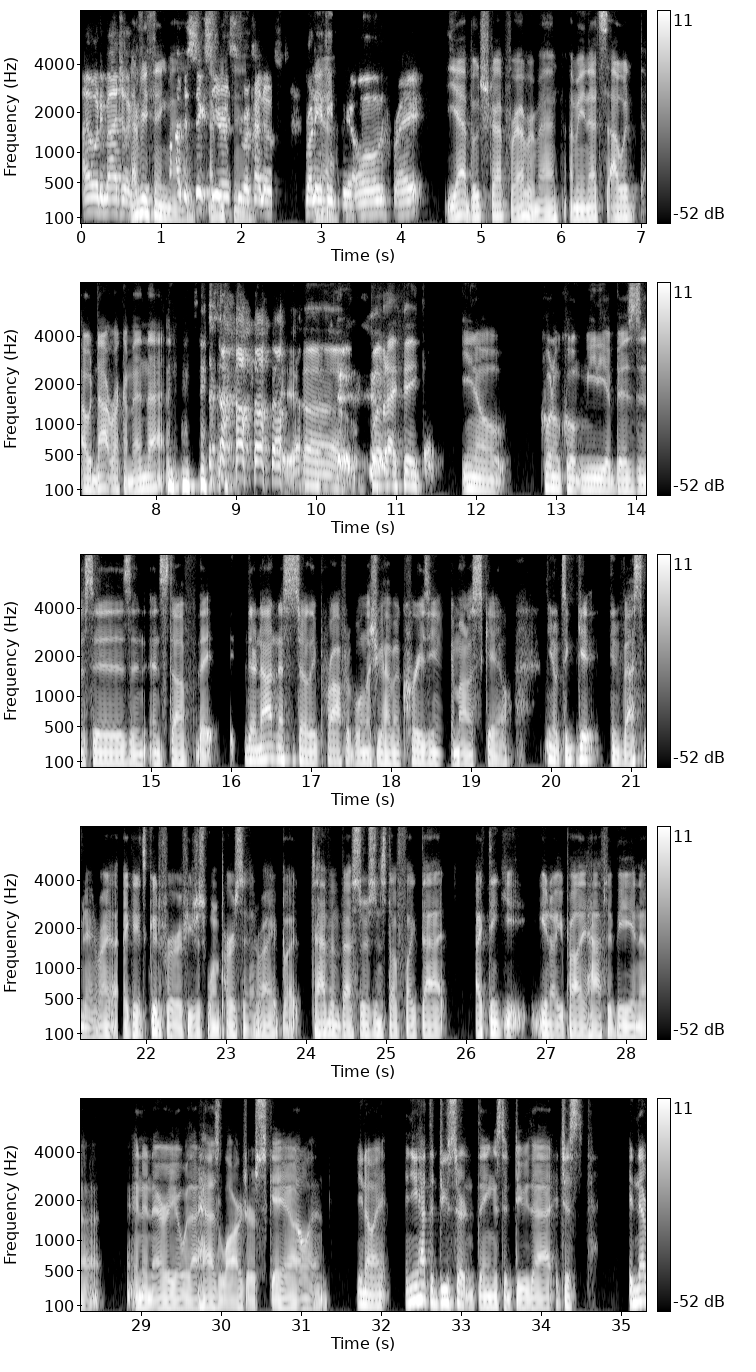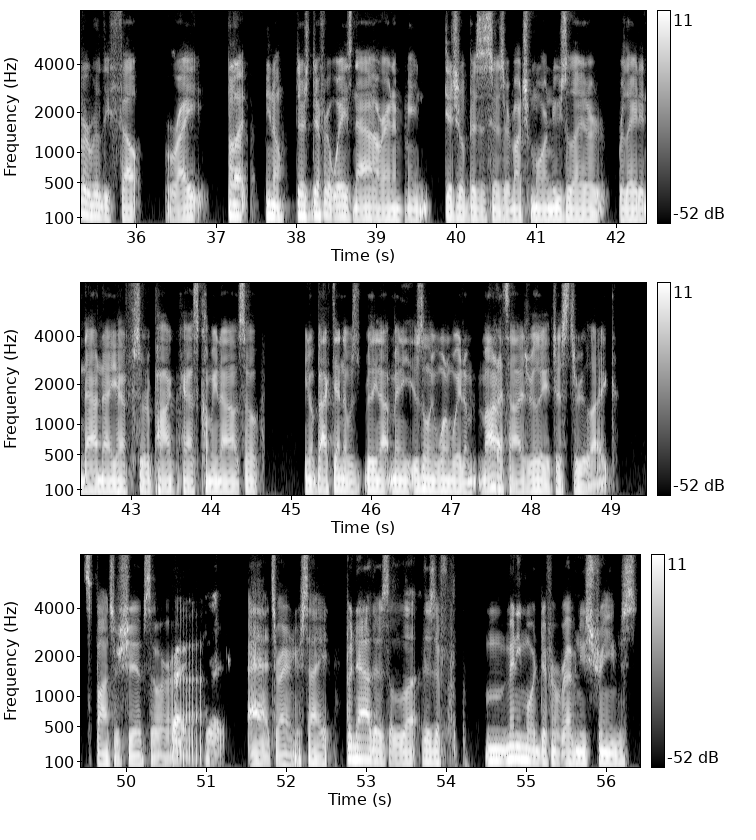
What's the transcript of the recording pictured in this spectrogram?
I would imagine like everything, man. Five to six everything. years, you were kind of running yeah. things on your own, right? Yeah, bootstrap forever, man. I mean, that's I would I would not recommend that. uh, but I think you know, quote unquote media businesses and and stuff they they're not necessarily profitable unless you have a crazy amount of scale. You know, to get investment in, right? Like it's good for if you're just one person, right? But to have investors and stuff like that, I think you you know you probably have to be in a in an area where that has larger scale and you know and you have to do certain things to do that. It just it never really felt right. But you know, there's different ways now, right? I mean, digital businesses are much more newsletter related now. Now you have sort of podcasts coming out. So, you know, back then there was really not many. There's only one way to monetize, really, just through like sponsorships or right, uh, right. ads right on your site. But now there's a lot. There's a many more different revenue streams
